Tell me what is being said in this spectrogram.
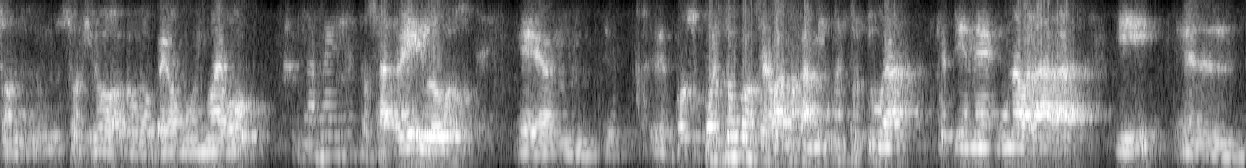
son un sonido europeo muy nuevo. Los arreglos, por supuesto, conservamos la misma estructura que tiene una balada y el,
